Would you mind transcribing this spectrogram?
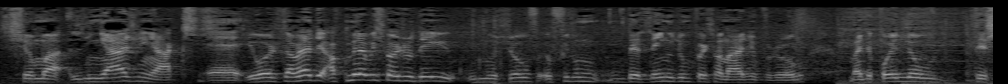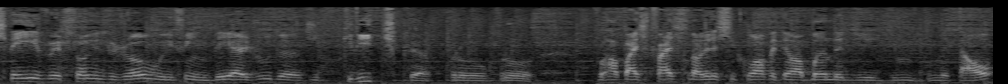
se Chama Linhagem Axis. É, eu, na verdade, a primeira vez que eu ajudei no jogo, eu fiz um um desenho de um personagem pro jogo, mas depois eu testei versões do jogo, enfim, dei ajuda de crítica pro, pro, pro rapaz que faz, o final dele é Ciclope tem uma banda de, de, de metal.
